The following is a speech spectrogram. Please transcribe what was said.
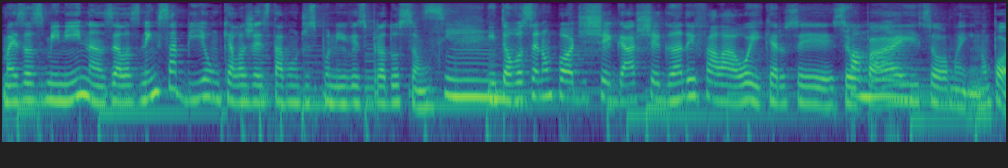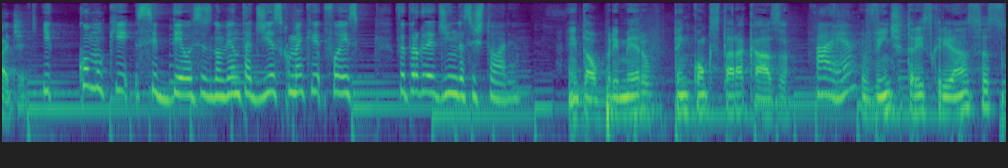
Mas as meninas, elas nem sabiam que elas já estavam disponíveis para adoção. Sim. Então você não pode chegar chegando e falar: Oi, quero ser seu Sua pai, mãe." sua mãe. Não pode. E como que se deu esses 90 dias? Como é que foi, foi progredindo essa história? Então, primeiro tem que conquistar a casa. Ah, é? 23 crianças,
